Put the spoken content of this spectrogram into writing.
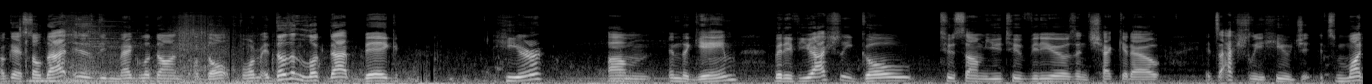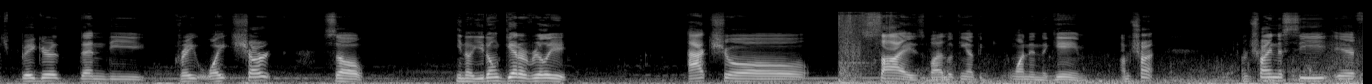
Okay, so that is the Megalodon's adult form. It doesn't look that big here um, in the game, but if you actually go to some YouTube videos and check it out, it's actually huge. It's much bigger than the great white shark. So, you know, you don't get a really actual size by looking at the one in the game. I'm trying I'm trying to see if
